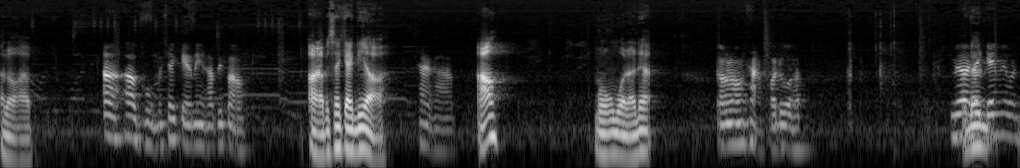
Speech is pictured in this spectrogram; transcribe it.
ฮัลโหลครับอ่าอ่าผมไม่ใช่แกงนี่ครับพี่เผาอ๋อแล้วไม่ใช่แกงนี้เหรอ ใช่ครับ เอ้า งงหมดแล้วเนี่ย ลองลองถามเขาดูครับเมื่อเรื่ในองแกงมีคน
